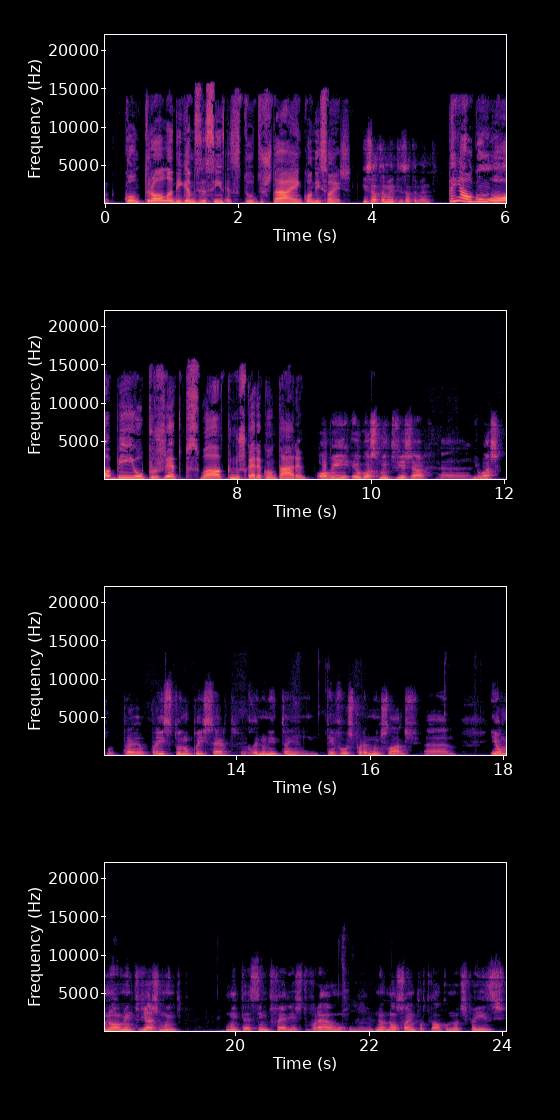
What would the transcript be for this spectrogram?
uh, controla, digamos assim, se tudo está em condições. Exatamente, exatamente. Tem algum hobby ou projeto pessoal que nos queira contar? Hobby, eu gosto muito de viajar. Uh, eu acho que para, para isso estou no país certo. O Reino Unido tem, tem voos para muitos lados. Uh, eu normalmente viajo muito, muito assim de férias, de verão, não, não, só em Portugal como noutros países.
